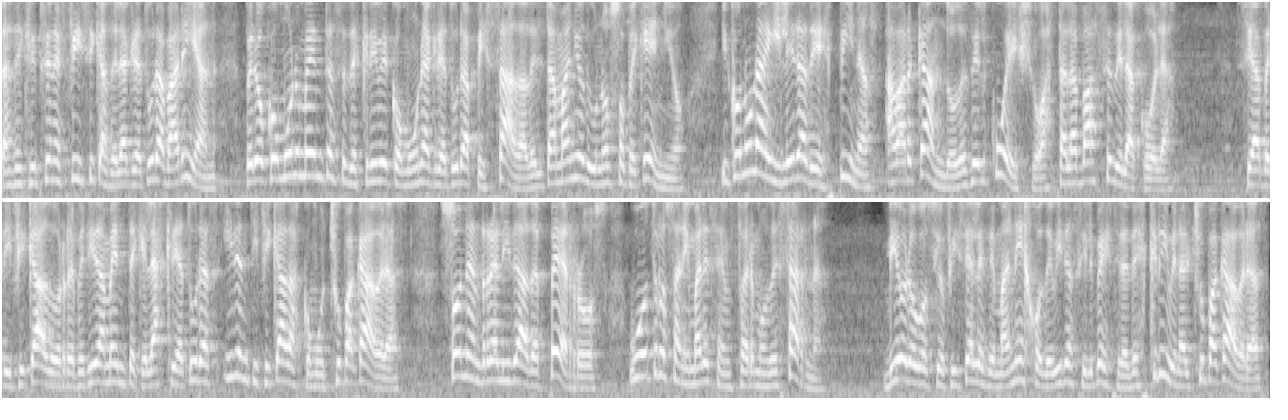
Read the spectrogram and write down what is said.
Las descripciones físicas de la criatura varían, pero comúnmente se describe como una criatura pesada del tamaño de un oso pequeño y con una hilera de espinas abarcando desde el cuello hasta la base de la cola. Se ha verificado repetidamente que las criaturas identificadas como chupacabras son en realidad perros u otros animales enfermos de sarna. Biólogos y oficiales de manejo de vida silvestre describen al chupacabras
